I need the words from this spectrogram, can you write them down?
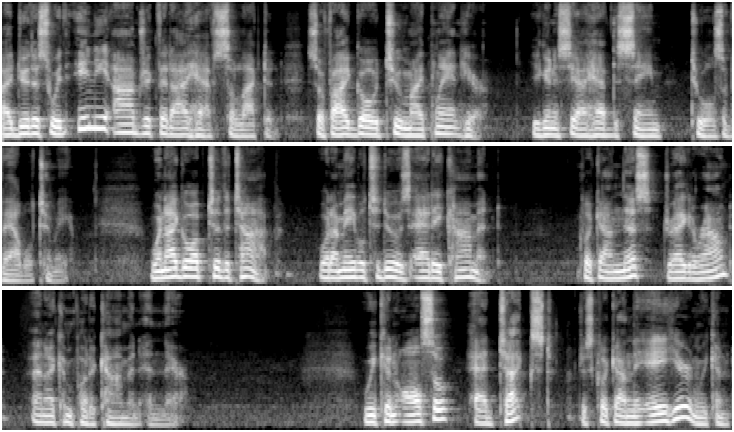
I do this with any object that I have selected. So if I go to my plant here, you're going to see I have the same tools available to me. When I go up to the top, what I'm able to do is add a comment. Click on this, drag it around, and I can put a comment in there. We can also add text. Just click on the A here and we can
